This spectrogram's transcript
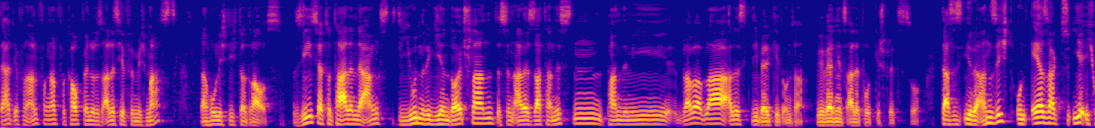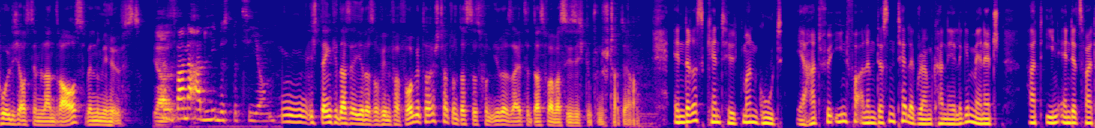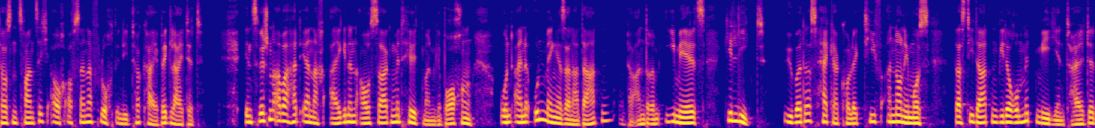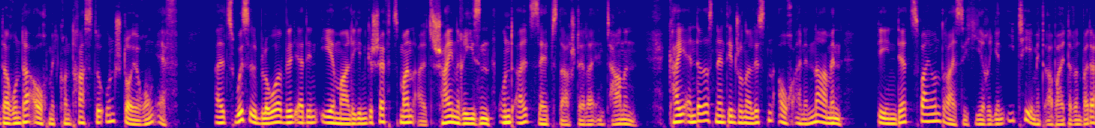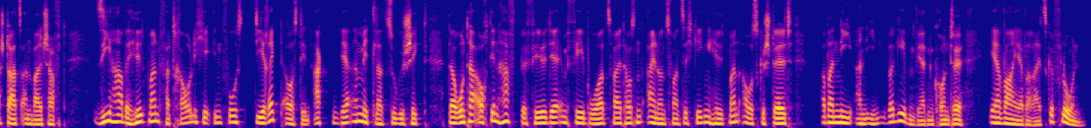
Der hat ihr von Anfang an verkauft, wenn du das alles hier für mich machst, dann hole ich dich dort raus. Sie ist ja total in der Angst, die Juden regieren Deutschland, es sind alles Satanisten, Pandemie, bla bla bla, alles, die Welt geht unter. Wir werden jetzt alle totgespritzt. So. Das ist ihre Ansicht und er sagt zu ihr, ich hole dich aus dem Land raus, wenn du mir hilfst. Ja. Also es war eine Art Liebesbeziehung. Hm, ich denke, dass er ihr das auf jeden Fall vorgetäuscht hat und dass das von ihrer Seite das war, was sie sich gewünscht hat, ja. Enderes kennt Hildmann gut. Er hat für ihn vor allem dessen Telegram-Kanäle gemanagt, hat ihn Ende 2020 auch auf seiner Flucht in die Türkei begleitet. Inzwischen aber hat er nach eigenen Aussagen mit Hildmann gebrochen und eine Unmenge seiner Daten, unter anderem E-Mails, geleakt über das Hacker-Kollektiv Anonymous, das die Daten wiederum mit Medien teilte, darunter auch mit Kontraste und Steuerung F. Als Whistleblower will er den ehemaligen Geschäftsmann als Scheinriesen und als Selbstdarsteller enttarnen. Kai Enderes nennt den Journalisten auch einen Namen, den der 32-jährigen IT-Mitarbeiterin bei der Staatsanwaltschaft. Sie habe Hildmann vertrauliche Infos direkt aus den Akten der Ermittler zugeschickt, darunter auch den Haftbefehl, der im Februar 2021 gegen Hildmann ausgestellt, aber nie an ihn übergeben werden konnte. Er war ja bereits geflohen.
